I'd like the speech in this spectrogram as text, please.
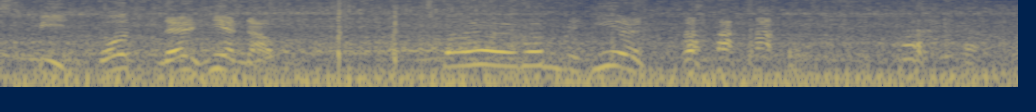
speed. Don't, they're here now. I don't here.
